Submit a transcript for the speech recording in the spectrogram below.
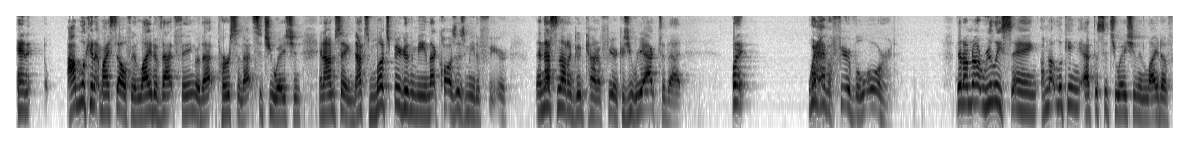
And I'm looking at myself in light of that thing or that person, that situation, and I'm saying, that's much bigger than me, and that causes me to fear. And that's not a good kind of fear because you react to that. But when I have a fear of the Lord, then I'm not really saying, I'm not looking at the situation in light of,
